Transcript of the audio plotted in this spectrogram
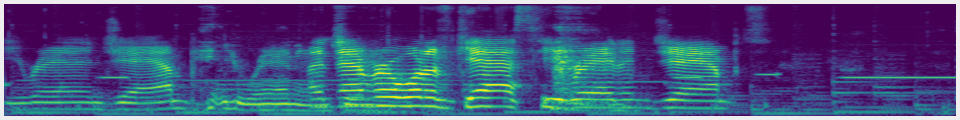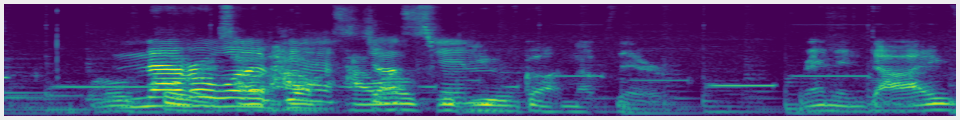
He ran and jammed. He ran and I never would have guessed he ran and jammed. Well, never How- how- guessed, How else would you have gotten up there? Ran and dive?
